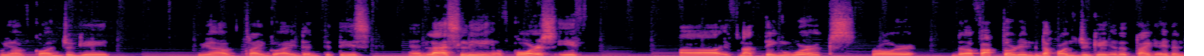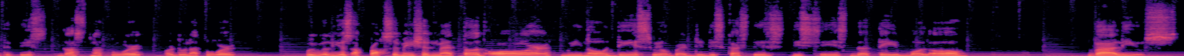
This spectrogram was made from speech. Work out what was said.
we have conjugate, we have trigo identities, and lastly, of course, if uh, if nothing works for the factoring, the conjugate, and the trigo identities does not work or do not work, we will use approximation method or we know this, we already discussed this, this is the table of values.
